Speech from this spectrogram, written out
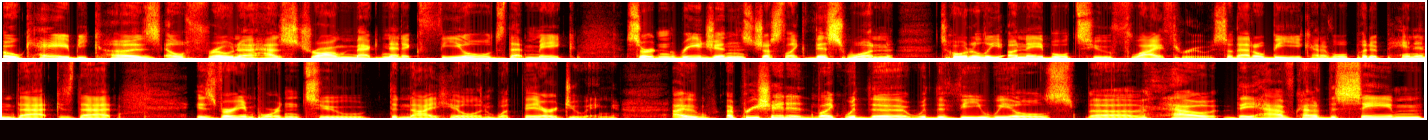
okay because Elphrona has strong magnetic fields that make certain regions, just like this one, totally unable to fly through. So that'll be kind of, we'll put a pin in that because that is very important to the Nihil and what they are doing. I appreciated like with the with the V wheels, uh, how they have kind of the same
